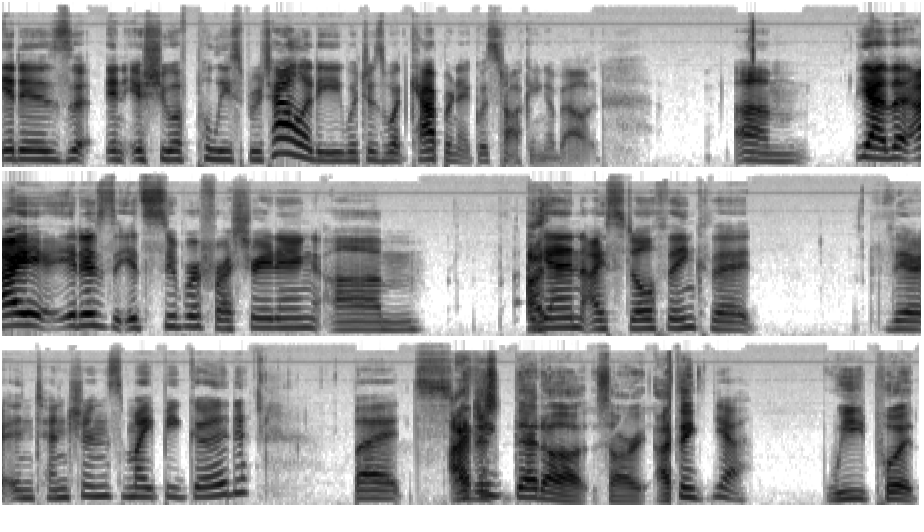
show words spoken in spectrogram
it is an issue of police brutality, which is what Kaepernick was talking about. Um, yeah, that I it is it's super frustrating. Um, I- again, I, still think that their intentions might be good, but I, I just- think that uh sorry, I think yeah, we put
